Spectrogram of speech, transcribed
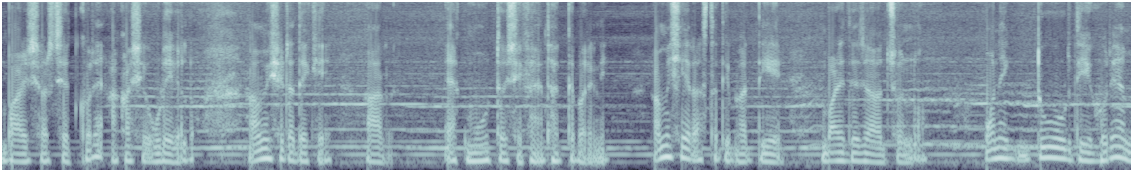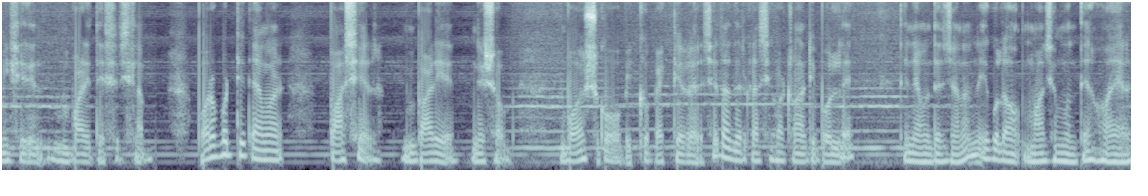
বারিশার ছেদ করে আকাশে উড়ে গেল। আমি সেটা দেখে আর এক মুহূর্ত সেখানে থাকতে পারিনি। আমি সেই রাস্তাটি বাদ দিয়ে বাড়িতে যাওয়ার জন্য অনেক দূর দিয়ে ঘুরে আমি সেদিন বাড়িতে এসেছিলাম। পরবর্তীতে আমার পাশের বাড়ির যেসব বয়স্ক অভিজ্ঞ ব্যক্তি রয়েছে, তাদের কাছে ঘটনাটি বললে তিনি আমাদের জানান, এগুলো মাঝে মধ্যে হয় আর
